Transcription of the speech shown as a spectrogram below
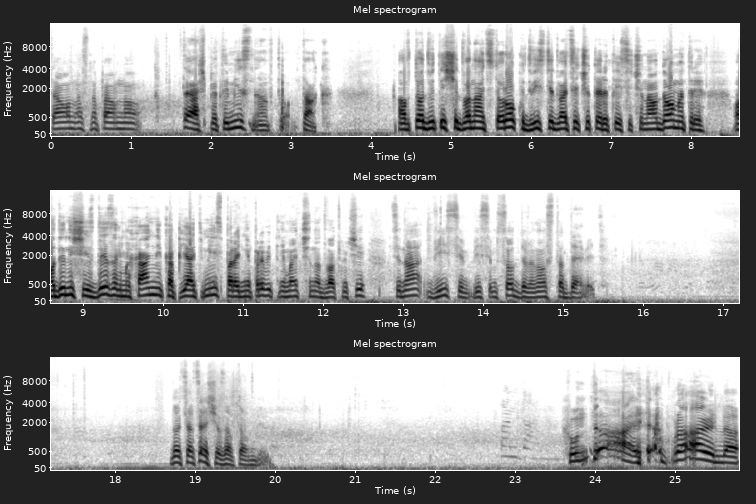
Це у нас, напевно, теж п'ятимісне авто. Так. Авто 2012 року 224 тисячі на одометрі, 1,6 дизель, механіка, 5 місць, передній привід, Німеччина, 2 ключі, ціна 8 899. Доця, це що за автомобіль? Hyundai, правильно.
